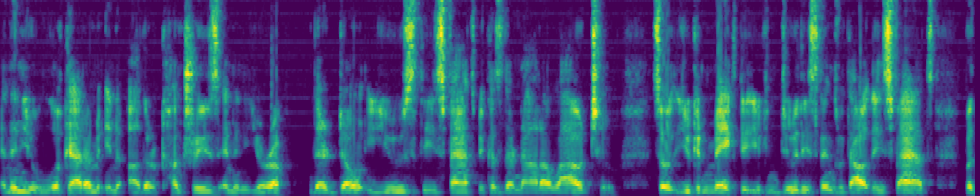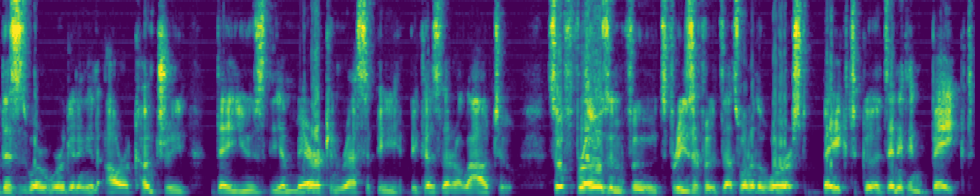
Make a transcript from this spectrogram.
and then you look at them in other countries and in Europe, they don't use these fats because they're not allowed to. So you can make that you can do these things without these fats, but this is where we're getting in our country they use the American recipe because they're allowed to. So frozen foods, freezer foods, that's one of the worst. Baked goods, anything baked.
